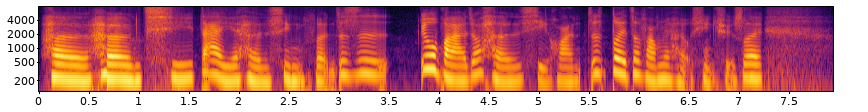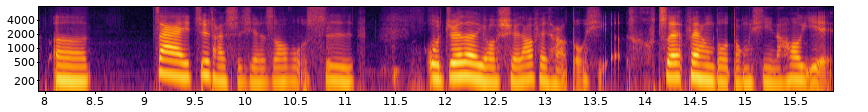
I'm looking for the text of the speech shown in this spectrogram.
很很期待，也很兴奋，就是因为我本来就很喜欢，就是对这方面很有兴趣，所以，呃，在剧团实习的时候，我是我觉得有学到非常多东西，所以非常多东西，然后也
